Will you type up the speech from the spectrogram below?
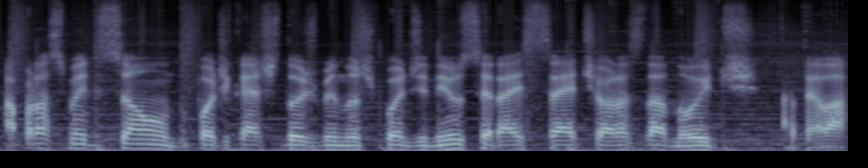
A próxima edição do podcast 2 Minutos Band News será às 7 horas da noite. Até lá!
